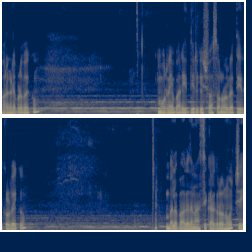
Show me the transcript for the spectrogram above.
ಹೊರಗಡೆ ಬಿಡಬೇಕು. ಮೂರನೇ ಬಾರಿ ದೀರ್ಘ ಶ್ವಾಸವನ್ನು ಒಳಗಡೆ ತೆಗೆದುಕೊಳ್ಬೇಕು. ಬಲಭಾಗದ ನಾಸಿಕಾಗ್ರವನ್ನು ಮುಚ್ಚಿ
